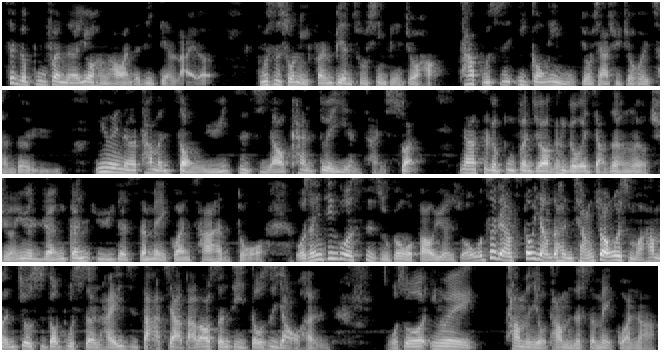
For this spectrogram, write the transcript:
这个部分呢又很好玩的地点来了，不是说你分辨出性别就好，它不是一公一母丢下去就会成的鱼，因为呢，他们种鱼自己要看对眼才算。那这个部分就要跟各位讲，这很有趣了，因为人跟鱼的审美观差很多。我曾经听过饲主跟我抱怨说，我这两次都养得很强壮，为什么他们就是都不生，还一直打架，打到身体都是咬痕？我说，因为他们有他们的审美观啊。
